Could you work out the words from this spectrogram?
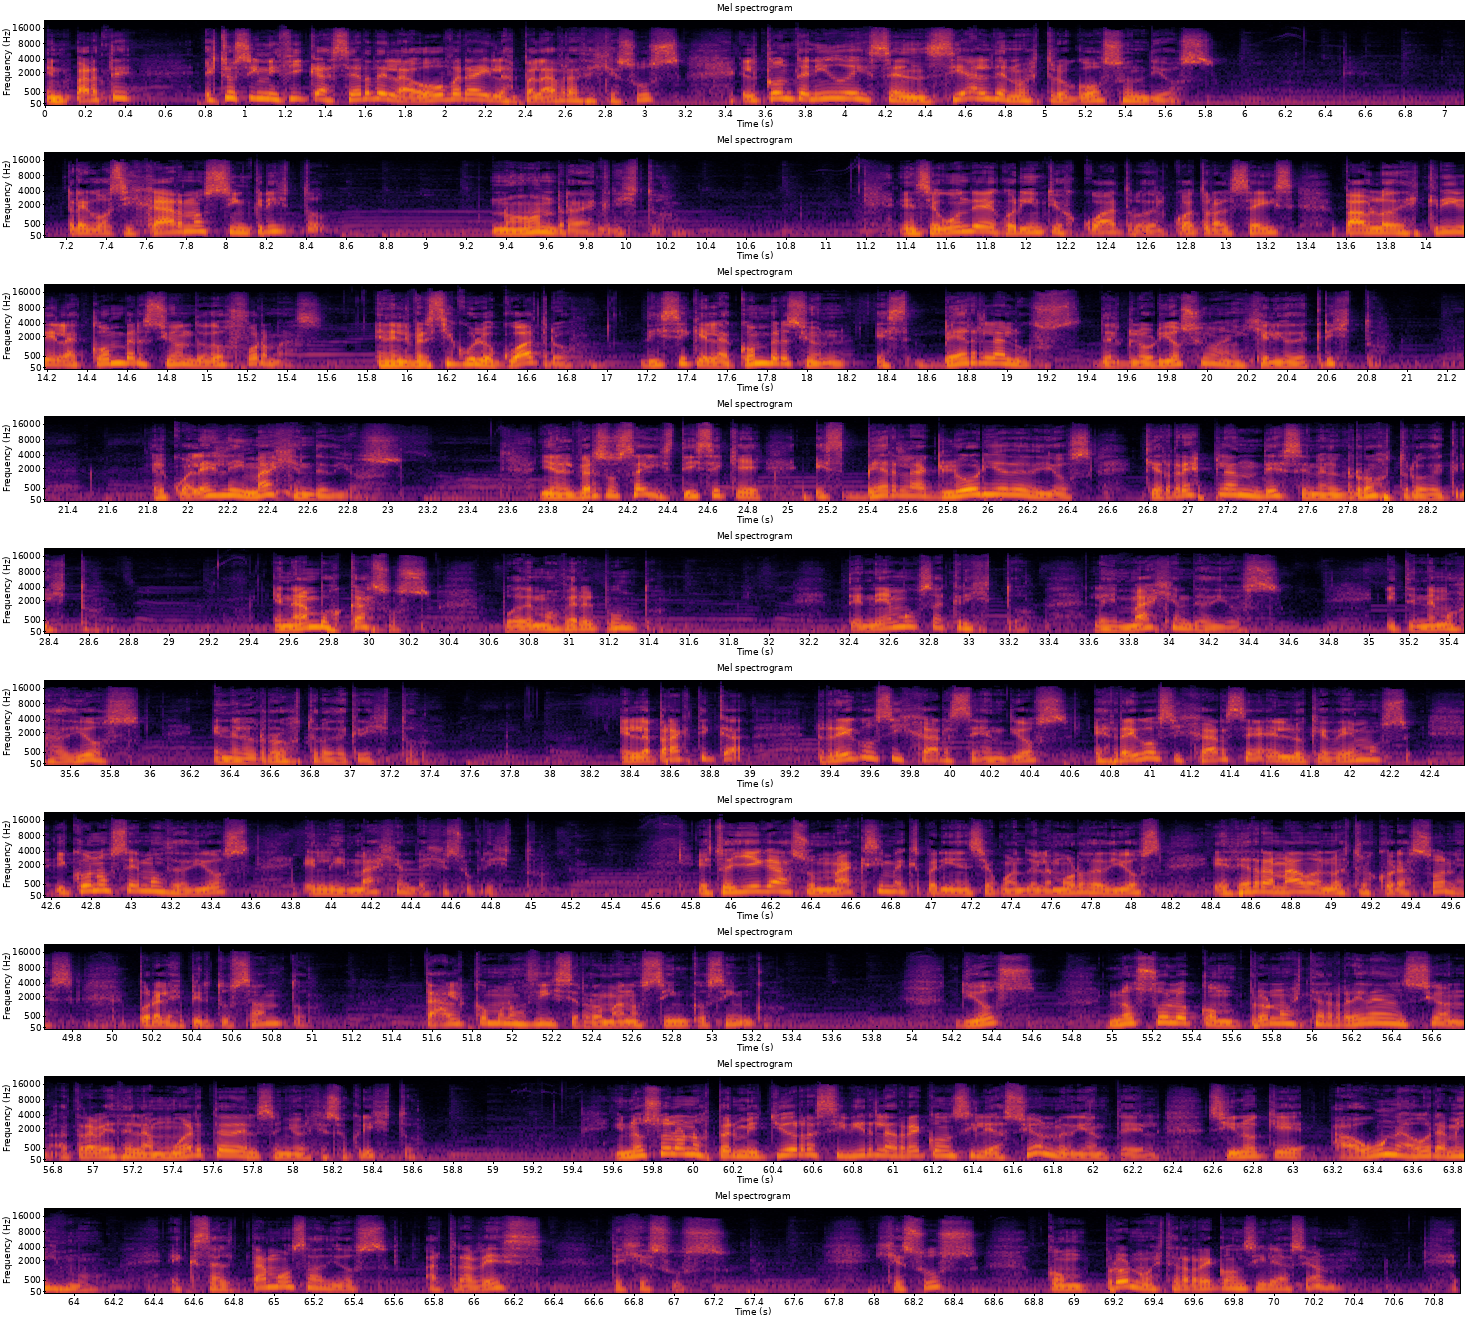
En parte, esto significa hacer de la obra y las palabras de Jesús el contenido esencial de nuestro gozo en Dios. Regocijarnos sin Cristo no honra a Cristo. En 2 Corintios 4, del 4 al 6, Pablo describe la conversión de dos formas. En el versículo 4 dice que la conversión es ver la luz del glorioso Evangelio de Cristo, el cual es la imagen de Dios. Y en el verso 6 dice que es ver la gloria de Dios que resplandece en el rostro de Cristo. En ambos casos podemos ver el punto. Tenemos a Cristo, la imagen de Dios, y tenemos a Dios en el rostro de Cristo. En la práctica, regocijarse en Dios es regocijarse en lo que vemos y conocemos de Dios en la imagen de Jesucristo. Esto llega a su máxima experiencia cuando el amor de Dios es derramado en nuestros corazones por el Espíritu Santo, tal como nos dice Romanos 5:5. Dios no solo compró nuestra redención a través de la muerte del Señor Jesucristo, y no solo nos permitió recibir la reconciliación mediante Él, sino que aún ahora mismo exaltamos a Dios a través de Jesús. Jesús compró nuestra reconciliación.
